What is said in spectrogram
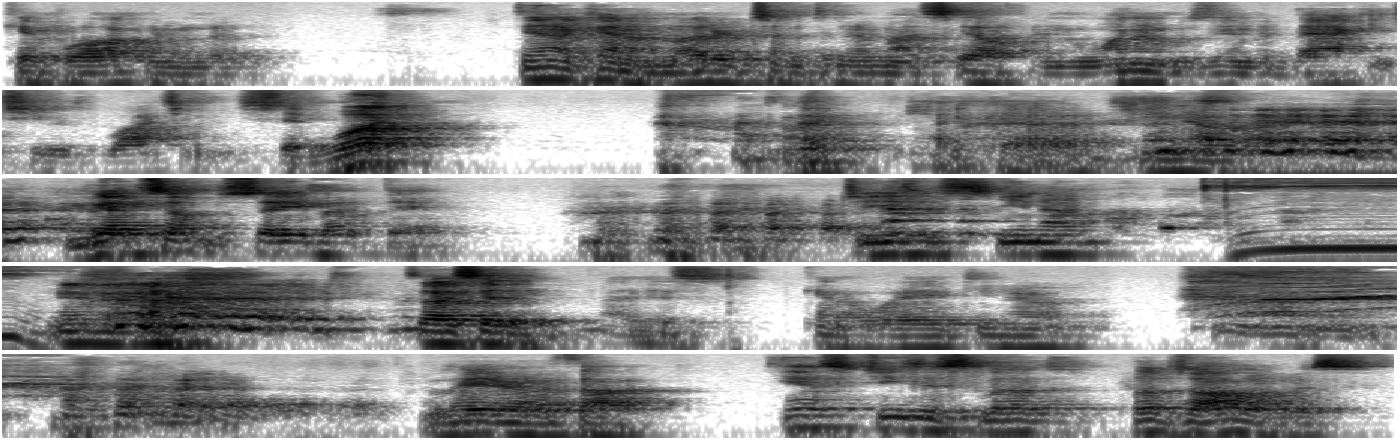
Kept walking, but then I kind of muttered something to myself, and one was in the back and she was watching. Me. She said, What? like, uh, you know, you got something to say about that? Jesus, you know? Uh, so I said, I just kind of waved, you know. Later, I thought, yes, Jesus loves loves all of us,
